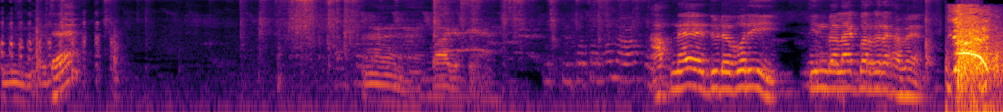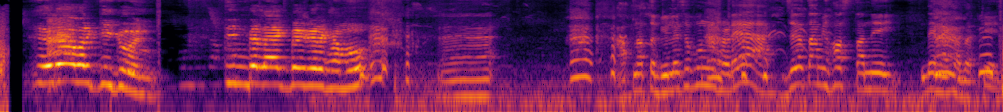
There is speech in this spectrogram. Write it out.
হুম, এটা? হ্যাঁ, পাওয়া গেছে। আপনি দুটো বড়ি তিন বেলা একবার করে খাবেন। এটা আবার কি কোন? তিন বেলা এক বেলা করে খামু। আপনার তো বিল আছে পনেরোশো টাকা। যেহেতু আমি হস্তা নেই দেন এক হাজার টাকা।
